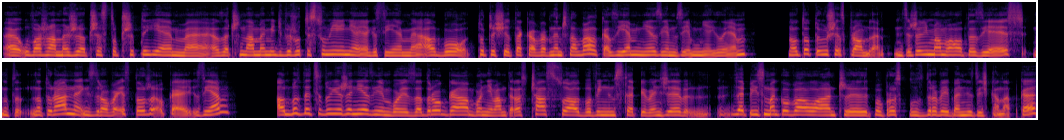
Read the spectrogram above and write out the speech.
e, uważamy, że przez to przytyjemy, zaczynamy mieć wyrzuty sumienia, jak zjemy, albo toczy się taka wewnętrzna walka, zjem, nie zjem, zjem, nie zjem, no to to już jest problem. Więc jeżeli mam ochotę zjeść, no to naturalne i zdrowe jest to, że ok, zjem, albo zdecyduję, że nie zjem, bo jest za droga, bo nie mam teraz czasu, albo w innym sklepie będzie lepiej smakowała, czy po prostu zdrowiej będzie zjeść kanapkę.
